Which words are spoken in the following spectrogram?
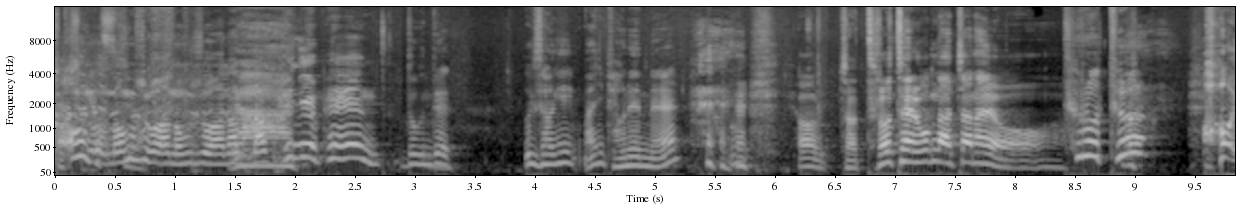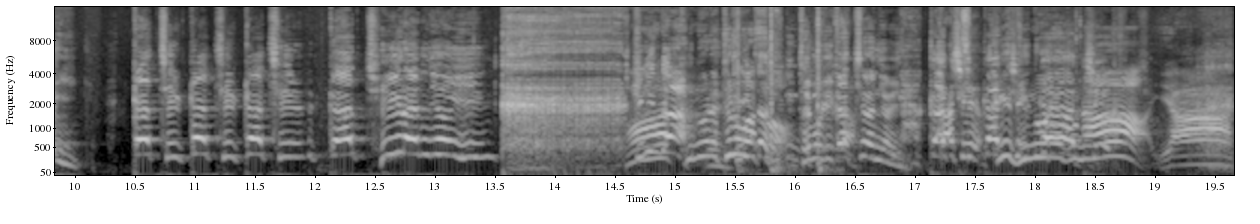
보조. 어, 너, 너무 좋아, 너무 좋아. 나, 야. 나 팬이에요, 팬. 너 근데 의상이 많이 변했네. 형, 저 트로트 앨범 났잖아요. 트로트? 어, 이 까칠, 까칠, 까칠, 까칠한 여인. 죽인다. 그 노래 들어봤어. 제목이 까칠한 여인. 까칠, 그게 네 노래구나. 야,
